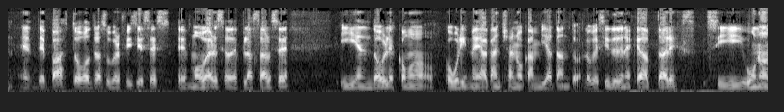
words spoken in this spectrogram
en- en- de pasto u otras superficies es, es moverse o desplazarse, y en dobles como cubrís media cancha no cambia tanto. Lo que sí te tenés que adaptar es, si uno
